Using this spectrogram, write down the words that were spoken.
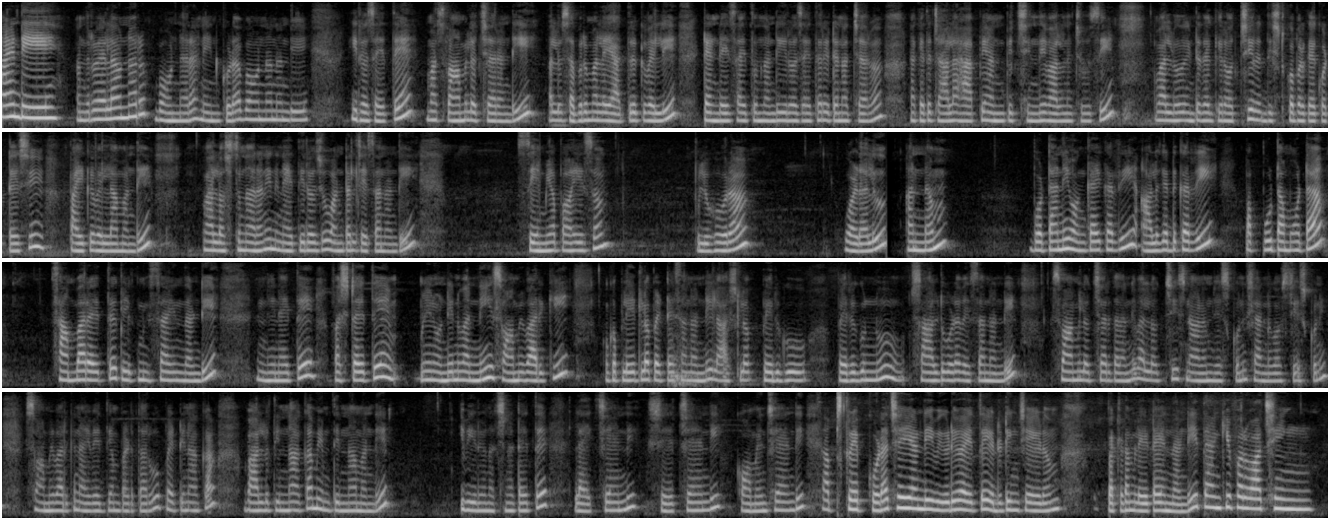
Hi అండి. అందరూ ఎలా ఉన్నారు? బాగున్నారా? నేను కూడా బాగున్నానండి. ఈరోజు అయితే మా స్వాములు వచ్చారండి. వాళ్ళు శబరిమల యాత్రకు వెళ్ళి టెన్ డేస్ అవుతుందండి ఈరోజు అయితే రిటర్న్ వచ్చారు. నాకైతే చాలా హ్యాపీ అనిపించింది వాళ్ళని చూసి. వాళ్ళు ఇంటి దగ్గర వచ్చి దిష్టి కొబ్బరికాయ కొట్టేసి పైకి వెళ్ళామండి. వాళ్ళు వస్తున్నారని నేనైతే ఈరోజు వంటలు చేశానండి. సేమియా పాయసం పులిహోర వడలు అన్నం బొటానీ వంకాయ కర్రీ ఆలుగడ్డ కర్రీ పప్పు టమోటా సాంబార్ అయితే క్లిక్ మిస్ అయిందండి. నేనైతే ఫస్ట్ అయితే నేను వండినవన్నీ స్వామివారికి ఒక ప్లేట్లో పెట్టేశానండి. లాస్ట్లో పెరుగు పెరుగును సాల్ట్ కూడా వేసానండి స్వామిలు వచ్చారు కదండి. వాళ్ళు వచ్చి స్నానం చేసుకొని శరణగోస్ చేసుకొని స్వామివారికి నైవేద్యం పెడతారు. పెట్టినాక వాళ్ళు తిన్నాక మేము తిన్నామండి. ఈ వీడియో నచ్చినట్టయితే లైక్ చేయండి షేర్ చేయండి కామెంట్ చేయండి. సబ్స్క్రైబ్ కూడా చేయండి. వీడియో అయితే ఎడిటింగ్ చేయడం పెట్టడం లేట్ అయిందండి. Thank you for watching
